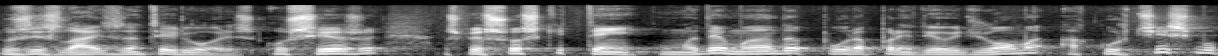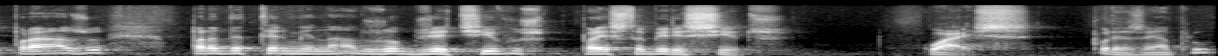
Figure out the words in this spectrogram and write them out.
nos slides anteriores. Ou seja, as pessoas que têm uma demanda por aprender o idioma a curtíssimo prazo para determinados objetivos pré-estabelecidos. Quais? Por exemplo,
